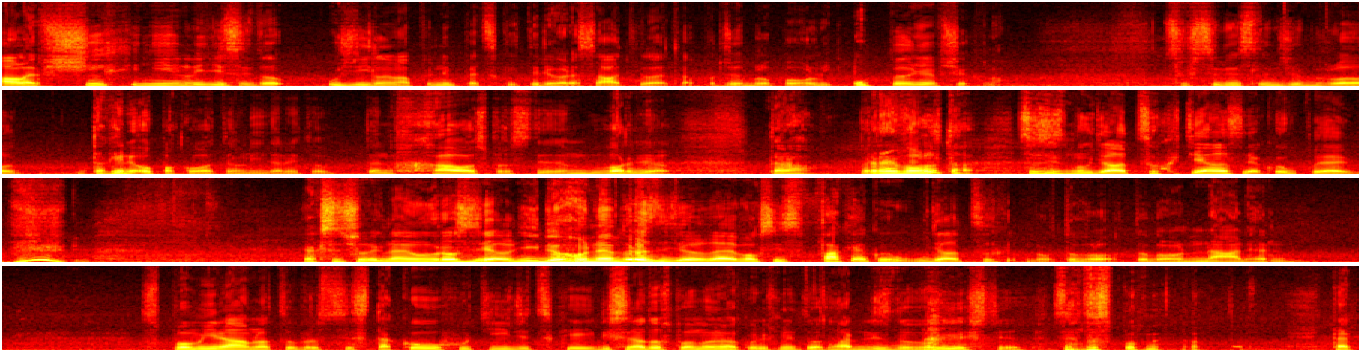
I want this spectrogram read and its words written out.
ale všichni lidi si to užili na plný pecky, ty 90. leta, protože bylo povolené úplně všechno. Což si myslím, že bylo taky neopakovatelný tady to. Ten chaos prostě, ten bordel, ta revolta, co si mohl dělat, co chtěl, si jako úplně, jak se člověk najednou rozjel, nikdo ho nebrzdil, ne, mohl si fakt jako udělat, co, no to bylo, to bylo nádherné. Vzpomínám na to prostě s takovou chutí vždycky, když si na to vzpomenu, jako když mi to harddisk dovolí ještě, si na to vzpomenu, tak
